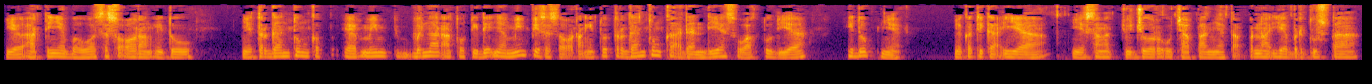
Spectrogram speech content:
Ya artinya bahwa seseorang itu ya tergantung ke ya, mimpi, benar atau tidaknya mimpi seseorang itu tergantung keadaan dia sewaktu dia hidupnya. Ya ketika ia ya sangat jujur ucapannya tak pernah ia berdusta,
